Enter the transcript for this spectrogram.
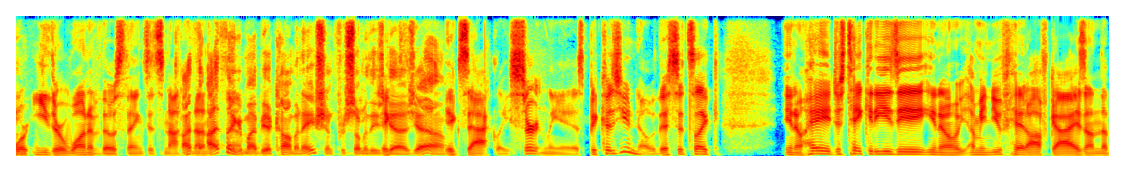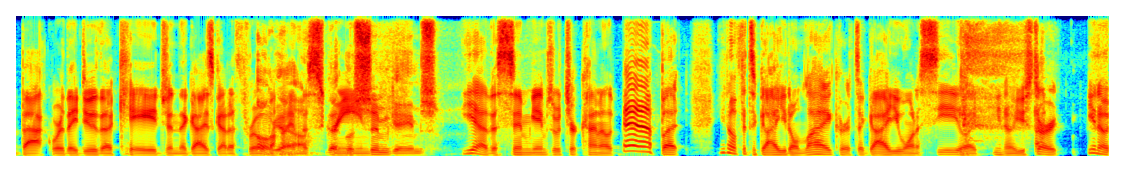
or either one of those things. It's not. Mm-hmm. I, th- I think them. it might be a combination for some of these Ex- guys. Yeah. Exactly. Certainly is. Because you know this. It's like, you know, hey, just take it easy. You know, I mean, you've hit off guys on the back where they do the cage and the guy's got to throw oh, behind yeah. the screen. the sim games. Yeah, the sim games, which are kind of like, eh, but you know, if it's a guy you don't like or it's a guy you want to see, like, you know, you start, you know,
